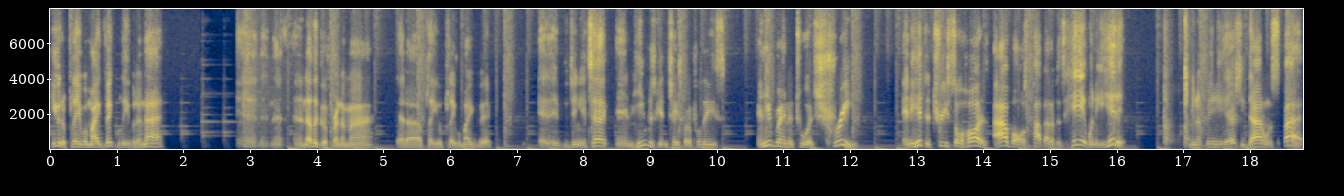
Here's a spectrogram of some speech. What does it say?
He would have played with Mike Vick, believe it or not. And, and, and another good friend of mine that uh played played with Mike Vick at, at Virginia Tech, and he was getting chased by the police, and he ran into a tree, and he hit the tree so hard his eyeballs popped out of his head when he hit it. You know what I mean? He actually died on the spot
